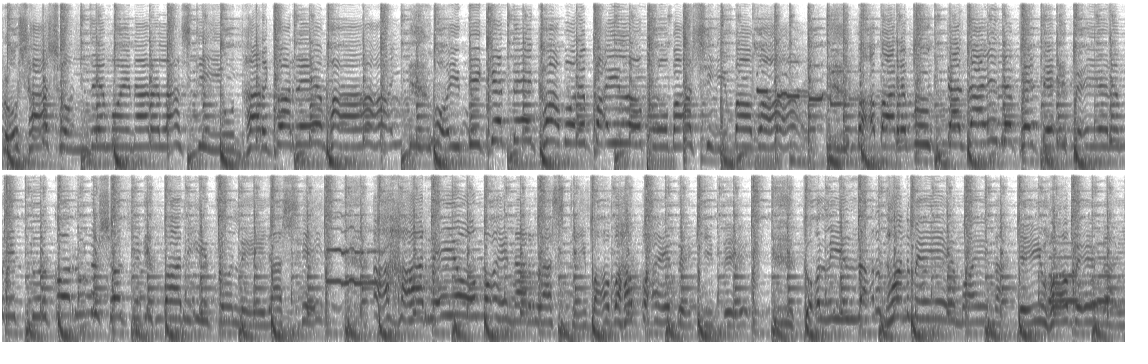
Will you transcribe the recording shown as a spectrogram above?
প্রশাসন যে ময়নার লাশটি উদ্ধার করে বাবা পায় দেখিতে। কলিজার ধন মেয়ে ময়না এইভাবে নাই।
